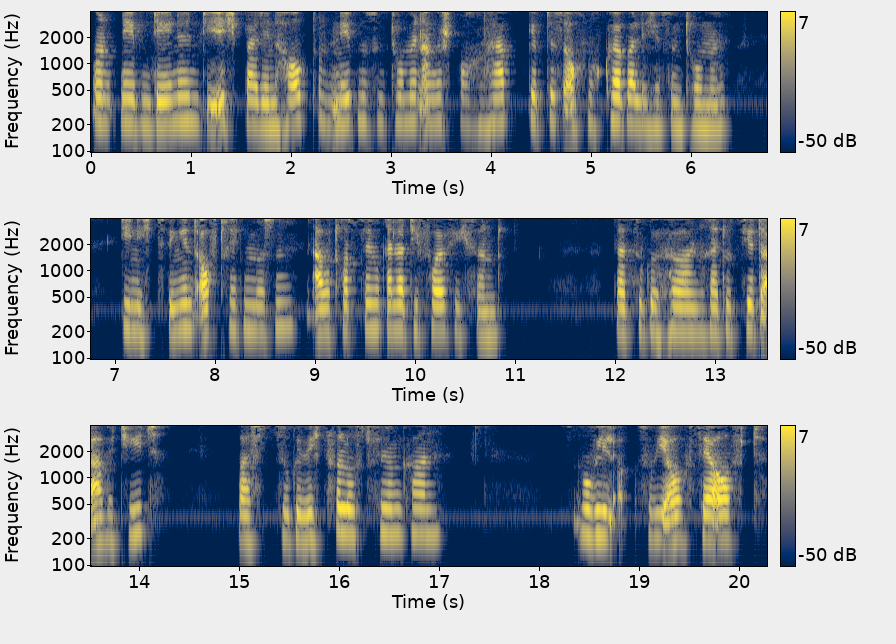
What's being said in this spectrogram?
und neben denen, die ich bei den Haupt- und Nebensymptomen angesprochen habe, gibt es auch noch körperliche Symptome, die nicht zwingend auftreten müssen, aber trotzdem relativ häufig sind. Dazu gehören reduzierter Appetit, was zu Gewichtsverlust führen kann, sowie, sowie auch sehr oft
